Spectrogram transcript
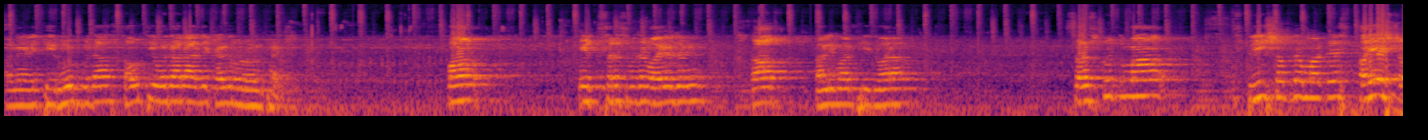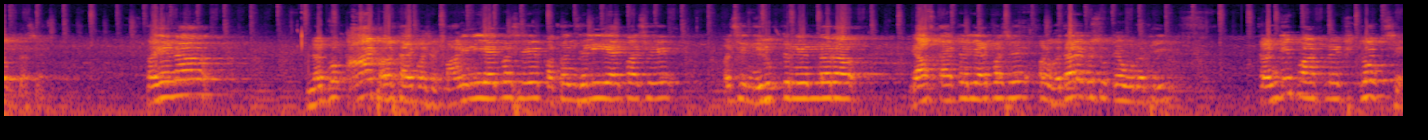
અને અહીંથી રૂટ બધા સૌથી વધારે આજે કેન્દ્રો રન થાય છે. પણ એક સરસ મજાનું આયોજન સ્ટાફ તાલીમાર્થી દ્વારા સંસ્કૃતમાં સ્ત્રી શબ્દ માટે સ્તય શબ્દ છે. સ્તયના લગભગ આઠ અર્થ આપ્યા છે. પાણીની આપ્યા છે, પતંજલિ આપ્યા છે પછી નિરુક્તની અંદર વ્યાસ કાતરી આપ્યા છે. પણ વધારે કશું કહેવું નથી. ચંડી પાઠનો એક શ્લોક છે.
